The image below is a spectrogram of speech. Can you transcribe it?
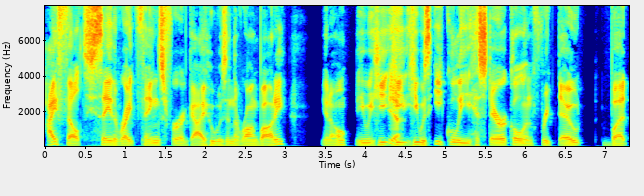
I felt, say the right things for a guy who was in the wrong body. You know, he he Yeah. he, he was equally hysterical and freaked out, but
